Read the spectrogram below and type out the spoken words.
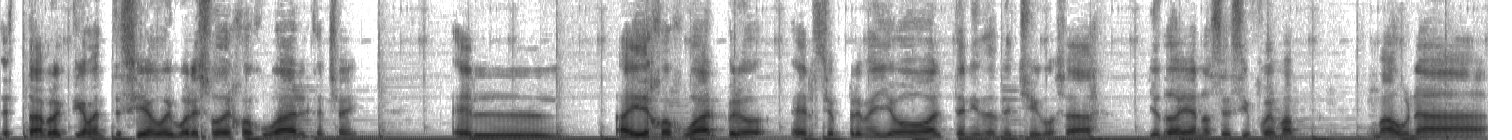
está prácticamente ciego y por eso dejó de jugar, ¿cachai? Él ahí dejó de jugar, pero él siempre me llevó al tenis desde chico, o sea, yo todavía no sé si fue más, más una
